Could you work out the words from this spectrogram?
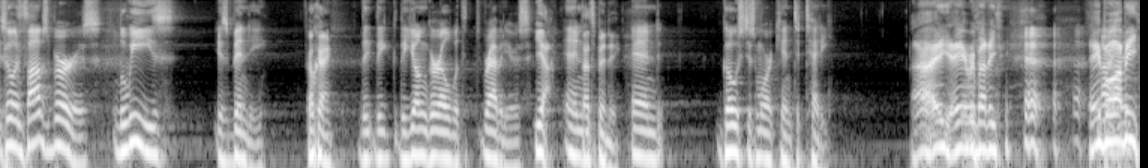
So in Bob's Burgers, Louise is Bindi, Okay, the the, the young girl with rabbit ears, yeah, And- that's Bindy. and Ghost is more akin to Teddy. Hi, hey everybody. hey, Bobby.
